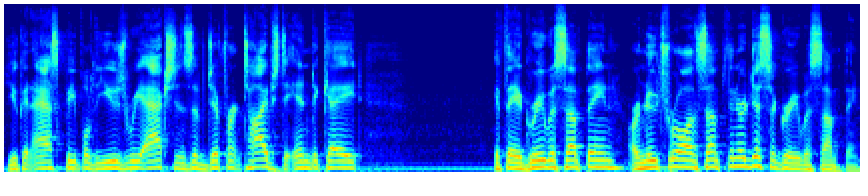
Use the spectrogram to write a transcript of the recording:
You can ask people to use reactions of different types to indicate if they agree with something, or neutral on something, or disagree with something.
